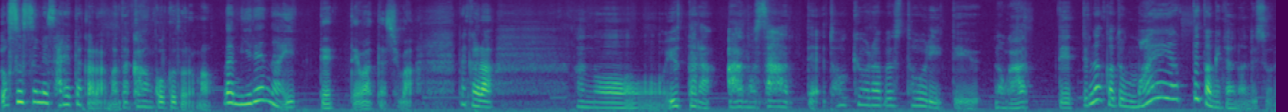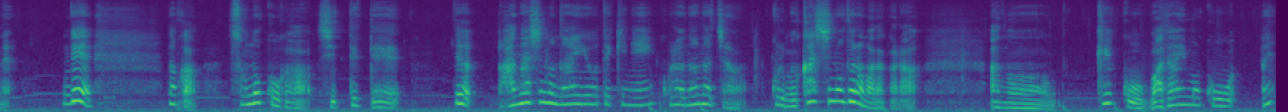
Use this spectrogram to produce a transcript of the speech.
おすすめされたからまた韓国ドラマだ見れないってって私はだからあの、言ったら「あのさ」って「東京ラブストーリー」っていうのがあってってなんかでも前やってたみたいなんですよね。でなんかその子が知っててで話の内容的にこれは奈々ちゃんこれ昔のドラマだからあの、結構話題もこうえ？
